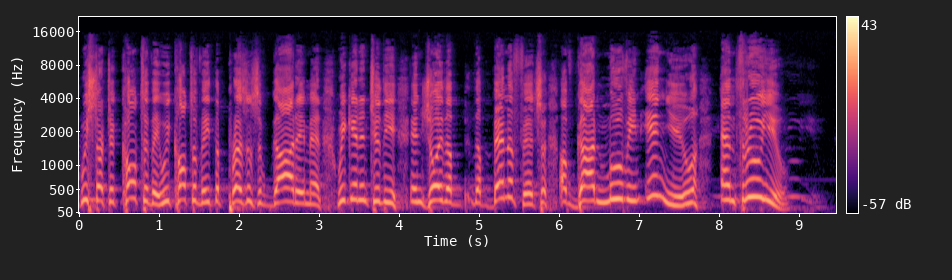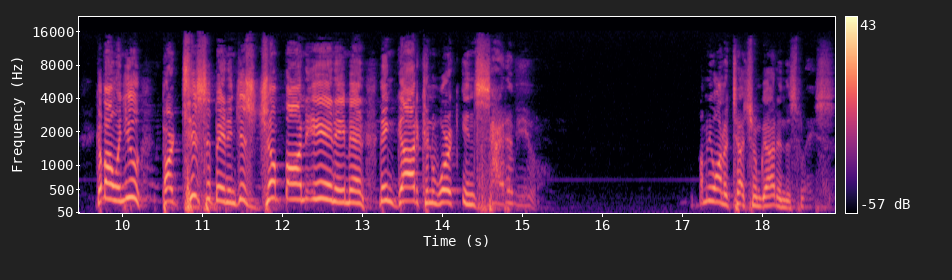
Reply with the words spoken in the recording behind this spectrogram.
we start to cultivate. We cultivate the presence of God, amen. We get into the, enjoy the, the benefits of God moving in you and through you. Come on, when you participate and just jump on in, amen, then God can work inside of you. How many want to touch from God in this place?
